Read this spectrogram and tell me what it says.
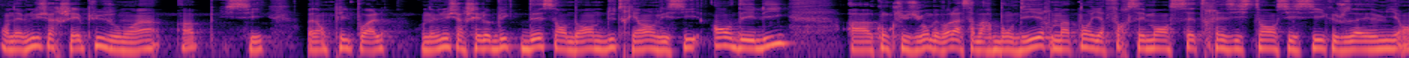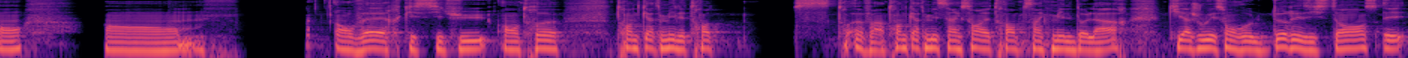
On est venu chercher plus ou moins, hop, ici, ah non, pile poil. On est venu chercher l'oblique descendante du triangle ici en délit. Conclusion, ben voilà, ça va rebondir. Maintenant, il y a forcément cette résistance ici que je vous avais mis en, en, en vert qui se situe entre 34 000 et 30 enfin 34 500 et 35 000 dollars, qui a joué son rôle de résistance. Et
